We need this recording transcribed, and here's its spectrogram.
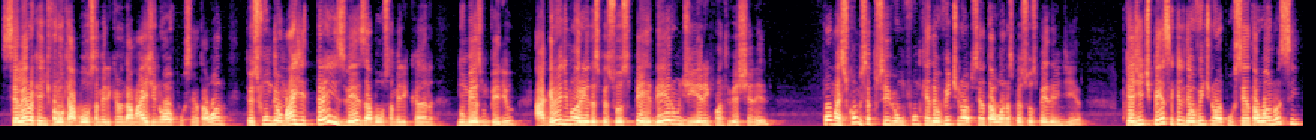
você lembra que a gente falou que a Bolsa Americana dá mais de 9% ao ano? Então esse fundo deu mais de três vezes a Bolsa Americana no mesmo período. A grande maioria das pessoas perderam dinheiro enquanto investiam nele. Pô, mas como isso é possível? Um fundo que rendeu 29% ao ano, as pessoas perderem dinheiro? Porque a gente pensa que ele deu 29% ao ano assim,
